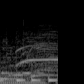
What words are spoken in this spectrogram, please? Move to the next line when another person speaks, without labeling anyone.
Yeah.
